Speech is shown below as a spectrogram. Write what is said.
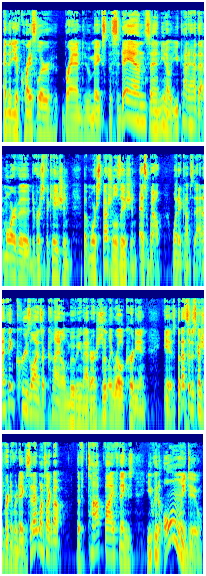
and then you have Chrysler brand who makes the sedans, and you know you kind of have that more of a diversification, but more specialization as well when it comes to that. And I think cruise lines are kind of moving in that direction. Certainly, Royal Caribbean is, but that's a discussion for a different day. Because today I want to talk about the top five things you can only do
